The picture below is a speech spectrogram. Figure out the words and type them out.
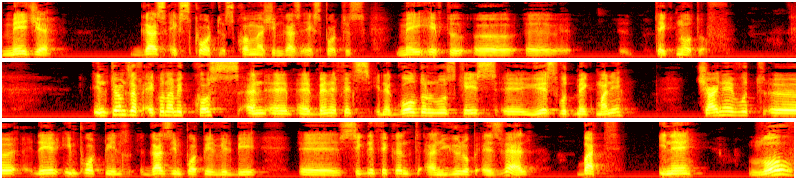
major gas exporters, commercial gas exporters, may have to uh, take note of. In terms of economic costs and uh, uh, benefits, in a golden rules case, US uh, would make money. China would, their import bill, gas import bill will be significant and Europe as well. But in a low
